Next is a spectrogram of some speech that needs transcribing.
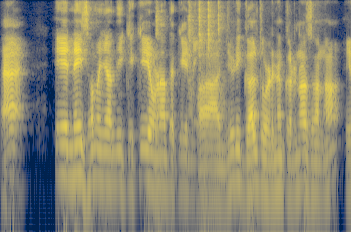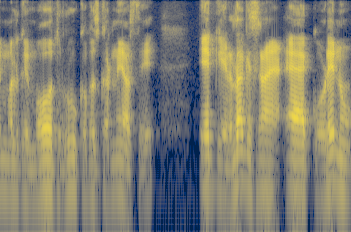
ਹੈ ਇਹ ਨਹੀਂ ਸਮਝ ਆਂਦੀ ਕਿ ਕੀ ਹੋਣਾ ਤੇ ਕੀ ਨਹੀਂ ਆ ਜਿਹੜੀ ਗੱਲ ਤੁਹਾਡੇ ਨਾਲ ਕਰਨਾ ਸਾਨਾ ਇਹ ਮਲਕੇ ਮੌਤ ਰੂਹ ਕਬਜ਼ ਕਰਨੇ ਵਾਸਤੇ ਇਹ ਘੇਰਦਾ ਕਿਸ ਤਰ੍ਹਾਂ ਹੈ ਇਹ ਘੋੜੇ ਨੂੰ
